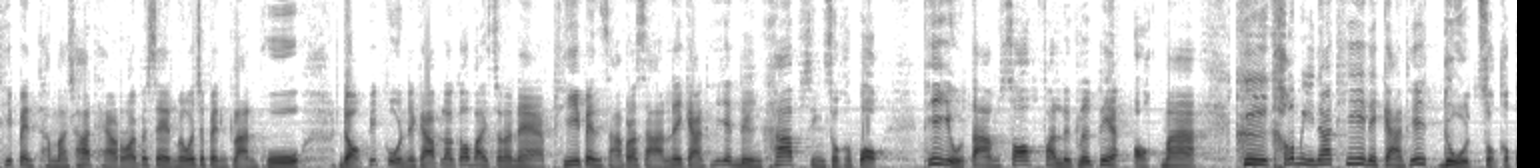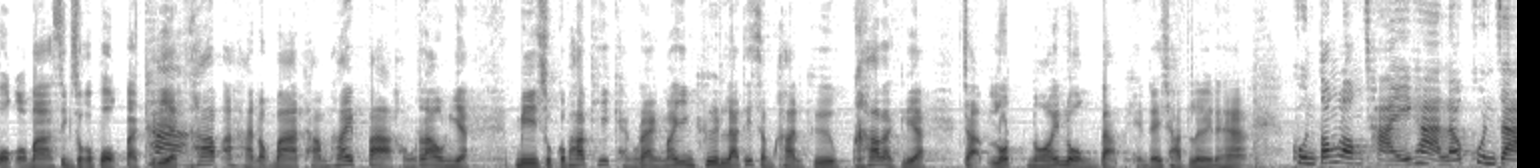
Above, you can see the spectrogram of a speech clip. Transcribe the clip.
ที่เป็นธรรมชาติแท้ร้อยเปอร์เซ็นต์ไม่ว่าจะเป็นกลั่นพูดอกพิกุลนะครับแล้วก็ใบสะระแหน่ที่เป็นสารประสานในการที่จะดึงคราบสิ่งสกปรกที่อยู่ตามซอกฟันลึกๆเนี่ยออกมา คือเขามีหน้าที่ในการที่ดูดสกปรกออกมาสิ่งสกปรกแบคทีเรียค่ะคราบอาหารออกมาทำให้ปากของเราเนี่ยมีสุขภาพที่แข็งแรงมากยิ่งขึ้น และที่สำคัญคือค่าบแบคทีเรียจะลดน้อยลงแบบเห็นได้ชัดเลยนะฮะคุณต้องลองใช้ค่ะ แล้วคุณจะ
